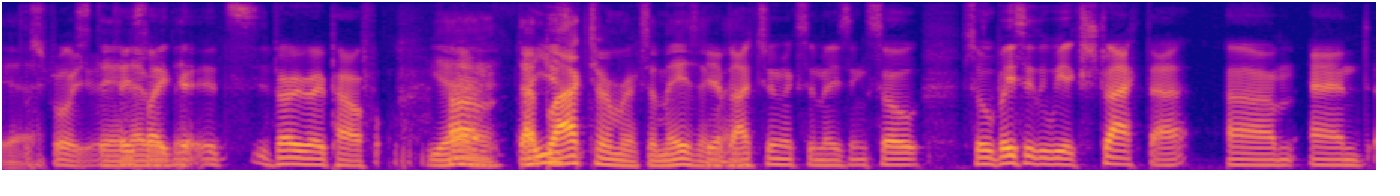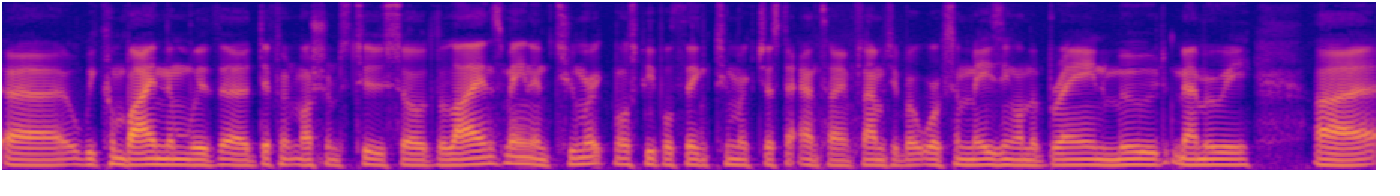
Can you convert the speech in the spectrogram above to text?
yeah. destroy you. It Stain tastes like it's very very powerful. Yeah. um, I that use- black turmeric's amazing. Yeah, man. black turmeric's amazing. So so basically we extract that um, and uh, we combine them with uh, different mushrooms too. So the lion's mane and turmeric. Most people think turmeric just an anti-inflammatory, but it works amazing on the brain, mood, memory. Uh,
